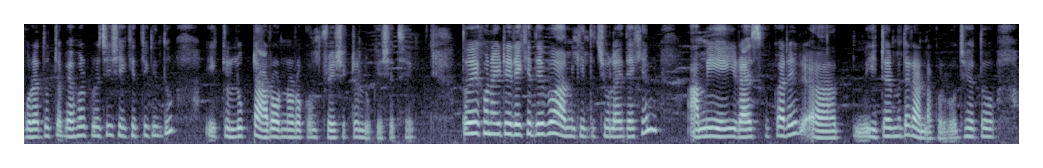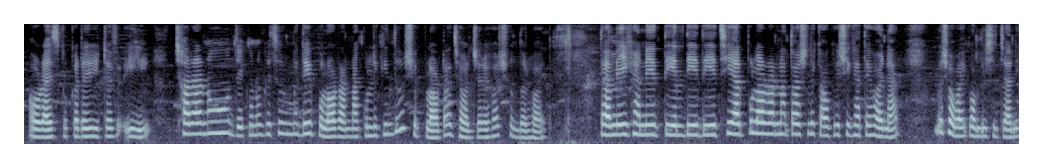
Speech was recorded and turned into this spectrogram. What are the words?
গুঁড়া দুধটা ব্যবহার করেছি, সেই ক্ষেত্রে কিন্তু একটু লুকটা আরও অন্যরকম, ফ্রেশ একটা লুক এসেছে। তো এখন এটা রেখে দেব। আমি কিন্তু চুলায় দেখেন, আমি এই রাইস কুকারের ইটার মধ্যে রান্না করব। যেহেতু রাইস কুকারের এটা ই ছড়ানো যে কোনো কিছুর মধ্যে পোলাও রান্না করলে কিন্তু সে পোলাওটা ঝরঝরে হয়, সুন্দর হয়। তো আমি এখানে তেল দিয়ে দিয়েছি, আর পোলাও রান্না তো আসলে কাউকে শেখাতে হয় না সবাই কম বেশি জানি।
